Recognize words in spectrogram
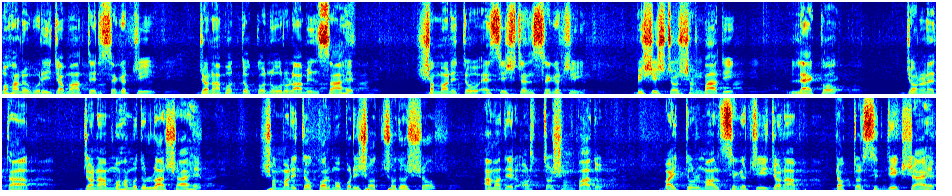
মহানগরী জামাতের সেক্রেটারি জনাব অধ্যক্ষ নুরুল আমিন সাহেব, সম্মানিত অ্যাসিস্ট্যান্ট সেক্রেটারি, বিশিষ্ট সাংবাদিক, লেখক, জননেতা জনাব মোহাম্মদুল্লাহ সাহেব, সম্মানিত কর্মপরিষদ সদস্য আমাদের অর্থ সম্পাদক বাইতুল মাল সেক্রেটারি জনাব ডক্টর সিদ্দিক সাহেব,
